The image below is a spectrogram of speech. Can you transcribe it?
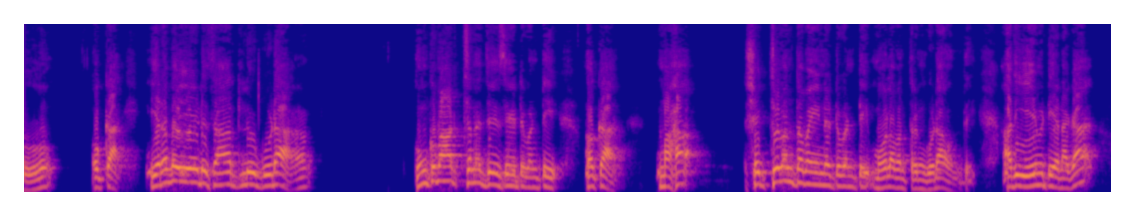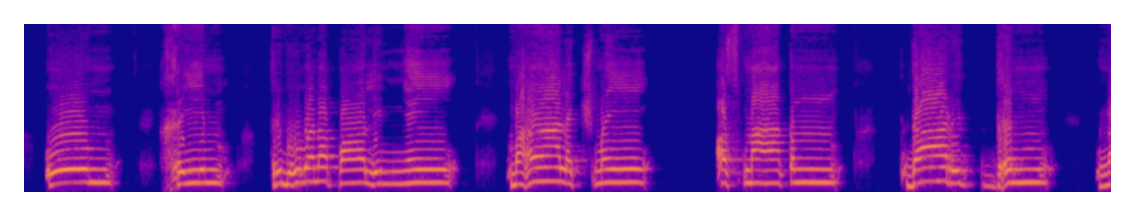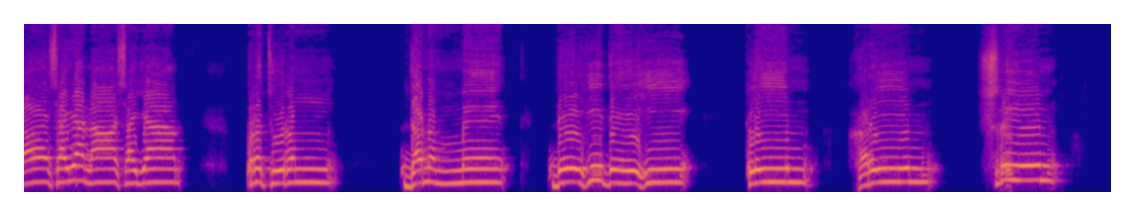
ఒక ఇరవై ఏడు సార్లు కూడా కుంకుమార్చన చేసేటువంటి ఒక మహా శక్తివంతమైనటువంటి మూలమంత్రం కూడా ఉంది. అది ఏమిటి అనగా ఓం హ్రీం త్రిభువన పాలిన్యై మహాలక్ష్మై అస్మాకం దారిద్ర్యం నాశయ నాశయ ప్రచురం ధనం మే దేహి దేహి క్లీం హరీం శ్రీం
